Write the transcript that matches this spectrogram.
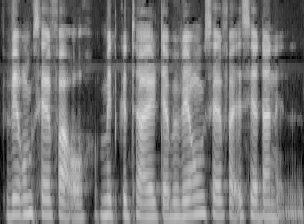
Bewährungshelfer auch mitgeteilt. Der Bewährungshelfer ist ja dann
